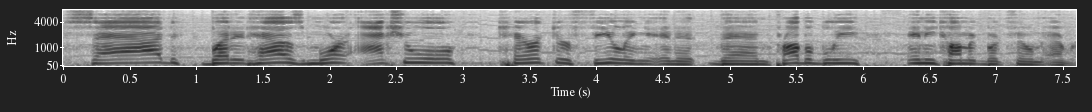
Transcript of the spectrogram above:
sad, but it has more actual character feeling in it than probably any comic book film ever.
